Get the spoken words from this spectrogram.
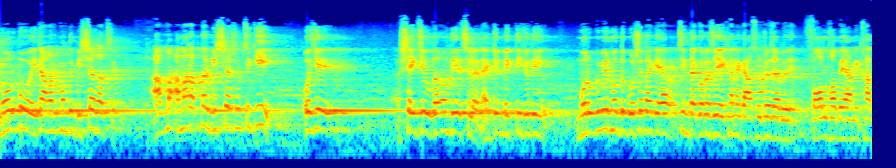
মরবো? এটা আমার মধ্যে বিশ্বাস আছে। আমার আপনার বিশ্বাস হচ্ছে কি, ওই যে শেখ যে উদাহরণ দিয়েছিলেন, একজন ব্যক্তি যদি মরুভূমির মধ্যে বসে থাকে আর চিন্তা করে যে এখানে গাছ উঠে যাবে, ফল হবে, আমি খাব,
